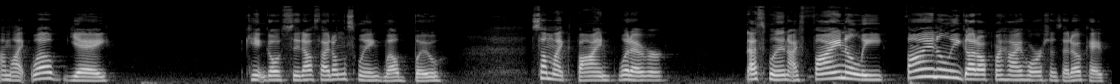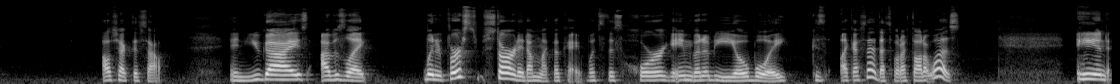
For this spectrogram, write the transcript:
I'm like, well, yay. Can't go sit outside on the swing. Well, boo. So I'm like, fine, whatever. That's when I finally, finally got off my high horse and said, okay, I'll check this out. And you guys, I was like, when it first started, I'm like, okay, what's this horror game gonna be? Oh boy. Because, like I said, that's what I thought it was. And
